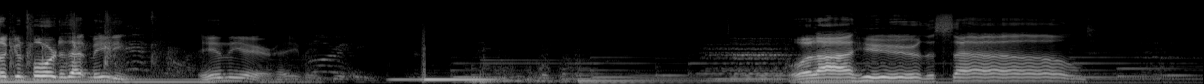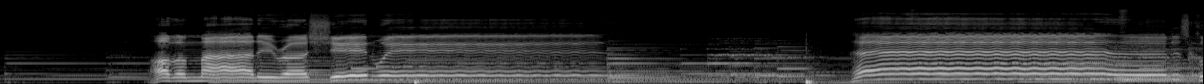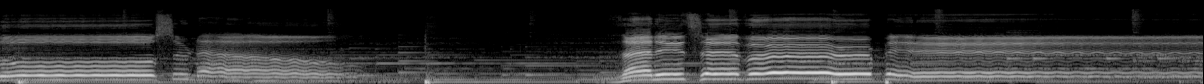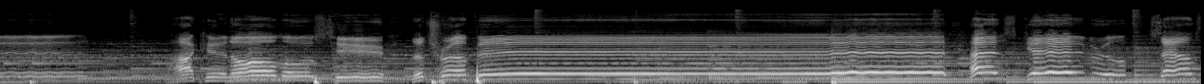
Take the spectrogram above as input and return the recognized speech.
looking forward to that meeting in the air? Amen. Well, I hear the sound of a mighty rushing wind. Than it's ever been. I can almost hear the trumpet as Gabriel sounds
